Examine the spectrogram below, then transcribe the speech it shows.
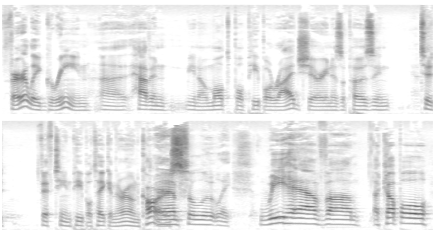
fairly green uh, having you know multiple people ride sharing as opposing to 15 people taking their own cars. Absolutely. We have um, a couple,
